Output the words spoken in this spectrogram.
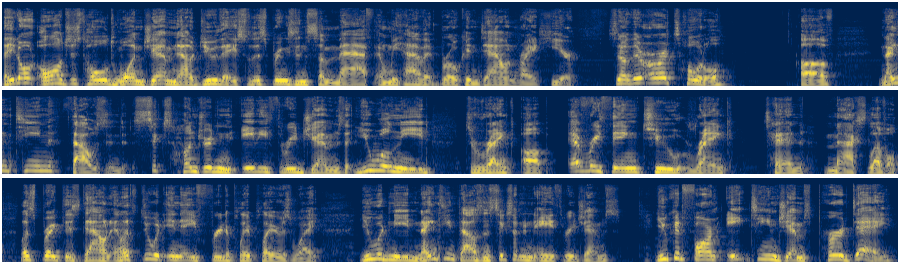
they don't all just hold one gem now, do they? So this brings in some math and we have it broken down right here. So there are a total of 19,683 gems that you will need to rank up everything to rank 10 max level. Let's break this down and let's do it in a free to play player's way. You would need 19,683 gems. You could farm 18 gems per day,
